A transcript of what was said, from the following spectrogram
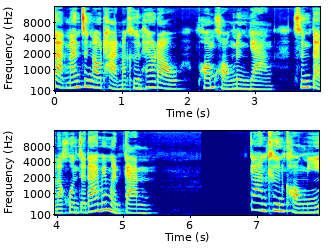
จากนั้นจึงเอาถาดมาคืนให้เราพร้อมของหนึ่งอย่าง ซึ่งแต่ละคนจะได้ไม่เหมือนกัน การคืนของนี้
